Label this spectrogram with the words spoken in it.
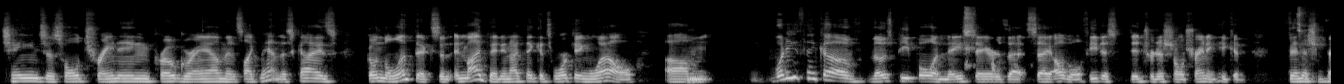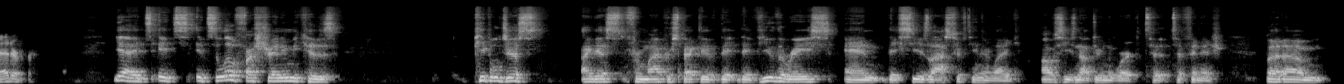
change his whole training program. And it's like, man, this guy's going to the Olympics, and in my opinion, I think it's working well. Um, mm-hmm what do you think of those people and naysayers that say, "Oh, well, if he just did traditional training, he could finish better"? Yeah, it's it's it's a little frustrating because people just, I guess, from my perspective, they, they view the race and they see his last 15. They're like, obviously, he's not doing the work to to finish. But um,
